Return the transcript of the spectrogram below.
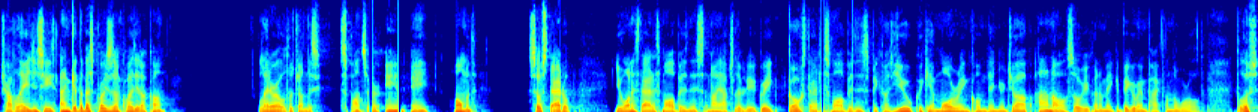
travel agencies and get the best prices on Qwazee.com. Later, I will touch on this sponsor in a moment. So, startup. You want to start a small business, and I absolutely agree. Go start a small business because you could get more income than your job, and also you're going to make a bigger impact on the world. Plus,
